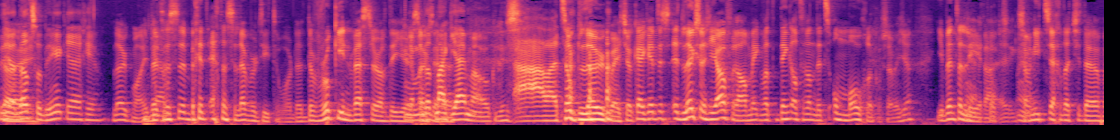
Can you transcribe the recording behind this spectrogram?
Dus ja, Nee. dat soort dingen krijg je. Leuk man. Je bent Ja. dus, eh, begint echt een celebrity te worden. De rookie investor of the year. Ja, maar dat maak jij me ook, dus... Ah, maar het is ook leuk, weet je. Kijk, het, is, het leukste is jouw verhaal, Mick. Want ik denk altijd van, dit is onmogelijk of zo, weet je. Je bent een leraar. Ik zou Ja. niet zeggen dat je de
